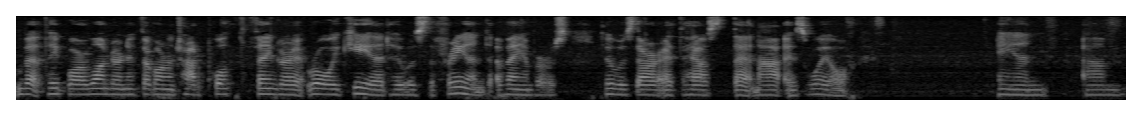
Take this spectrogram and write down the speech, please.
But people are wondering if they're going to try to point the finger at Roy Kidd, who was the friend of Amber's, who was there at the house that night as well. And um,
